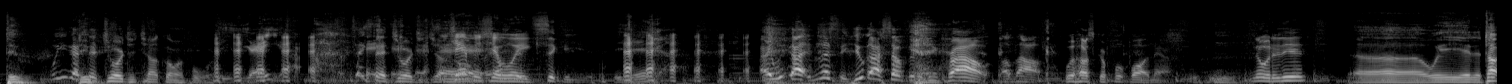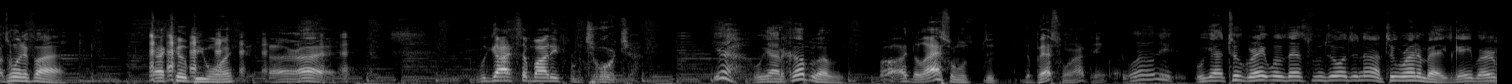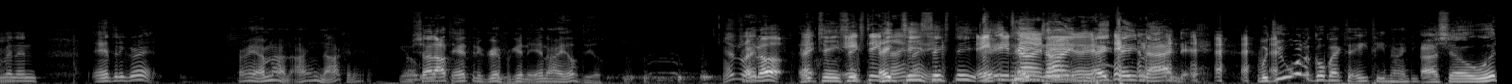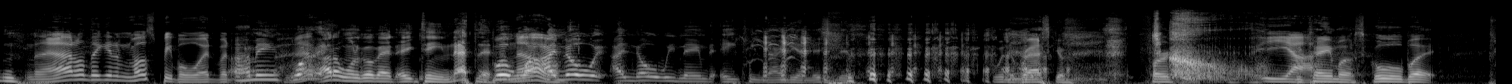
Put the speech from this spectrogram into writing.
Dude. Well, you got Dude. that Georgia chunk on for us. Yeah. yeah. Take that Georgia chunk. Championship I'm week. Sick of you. Yeah. Hey, we got listen. You got something to be proud about with Husker football now. You know what it is? Uh, we in the top 25. That could be one. All right. We got somebody from Georgia. Yeah, we got a couple of them. Well, the last one was the, the best one, I think. Well, we got two great ones that's from Georgia now. Two running backs, Gabe Ervin and Anthony Grant. Hey, I'm not. I ain't knocking it. You know, shout out to Anthony Grant for getting the NIL deal. That's Straight right. up. 1860, 1890. 1860, 1890. 1890. Would you want to go back to 1890? I sure wouldn't. Nah, I don't think it, most people would, but I mean, why? I don't want to go back to 18 nothing. But No. why, I know I know we named the 1890 initiative when Nebraska first yeah, became a school, but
